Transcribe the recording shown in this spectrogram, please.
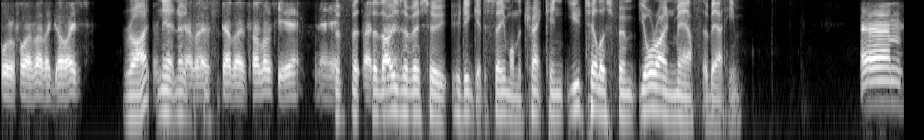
four or five other guys. Right now, no, Dubbo, for, Dubbo fellows, yeah. yeah. for, for, But, for those uh, of us who, who didn't get to see him on the track, can you tell us from your own mouth about him? Um,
